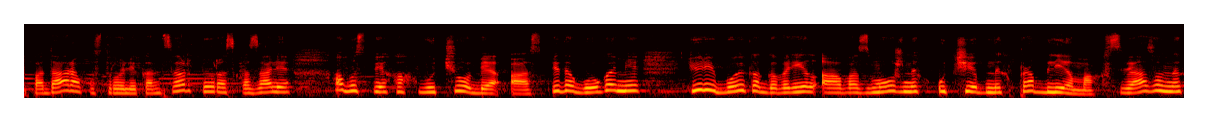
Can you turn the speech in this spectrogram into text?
подарок, устроили концерт и рассказали об успехах в учебе. А с педагогами Юрий Бойко говорил о возможных учебных проблемах, связанных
